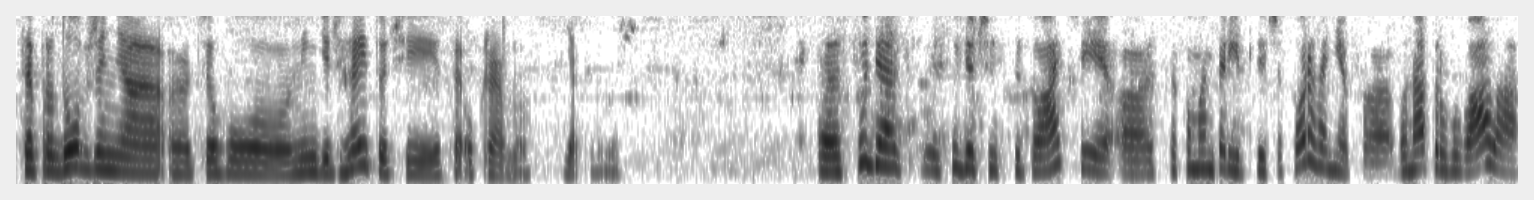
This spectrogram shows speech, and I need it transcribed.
Це продовження е, цього Міндічгейту, чи це окремо? Як ти думаєш? Е, Судя судячи з ситуації, е, з коментарів слідчих органів, вона торгувала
